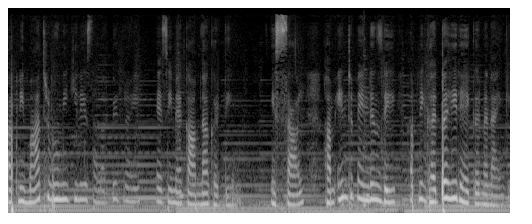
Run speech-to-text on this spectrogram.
अपनी मातृभूमि के लिए समर्पित रहे, ऐसी मैं कामना करती हूँ। इस साल हम इंडिपेंडेंस डे अपने घर पर ही रहकर मनाएँगे।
